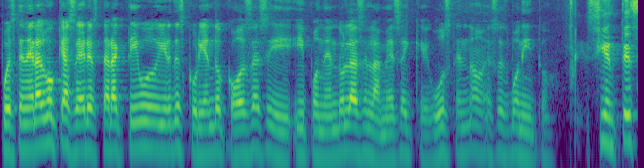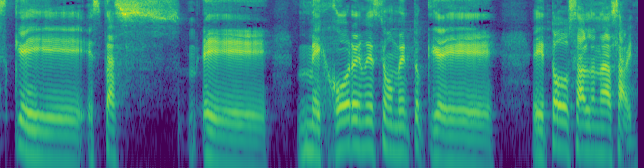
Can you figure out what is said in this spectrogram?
pues tener algo que hacer, estar activo, ir descubriendo cosas y, y poniéndolas en la mesa y que gusten, ¿no? Eso es bonito. ¿Sientes que estás eh, mejor en este momento que eh, todos hablan, nada saben?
